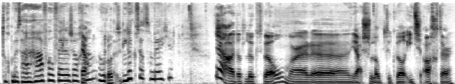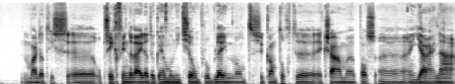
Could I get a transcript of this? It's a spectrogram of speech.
toch met haar HAVO verder zou Ja, gaan. Hoe-. Lukt dat een beetje? Ja, dat lukt wel. Maar eh, ja, ze loopt natuurlijk wel iets achter. Maar dat is, eh, op zich vinden wij dat ook helemaal niet zo'n probleem. Want ze kan toch de examen pas een jaar na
